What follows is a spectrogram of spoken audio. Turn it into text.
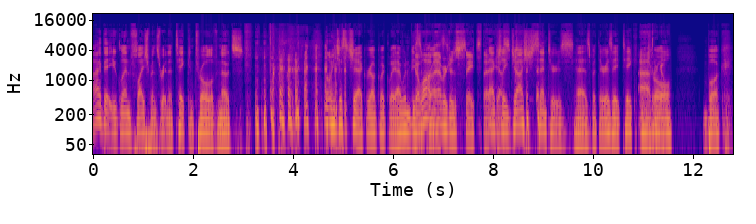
I bet you Glenn Fleishman's written a take control of notes. Let me just check real quickly. I wouldn't be The law of averages states that Actually, yes. Josh Centers has, but there is a take Ah, there you control book.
